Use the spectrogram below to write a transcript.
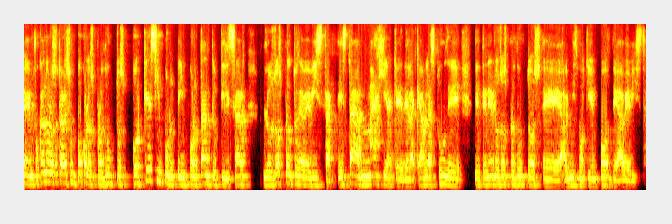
enfocándonos otra vez un poco los productos, ¿por qué es importante utilizar los dos productos de Avevista? Esta magia que, de la que hablas tú de, tener los dos productos eh, al mismo tiempo de Avevista.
